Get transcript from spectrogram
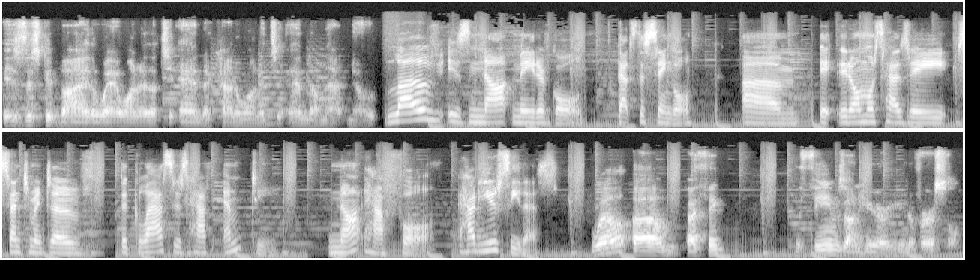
is this goodbye the way I wanted it to end. I kind of wanted to end on that note. Love is not made of gold. That's the single. Um, it, it almost has a sentiment of the glass is half empty, not half full. How do you see this? Well, um, I think the themes on here are universal.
